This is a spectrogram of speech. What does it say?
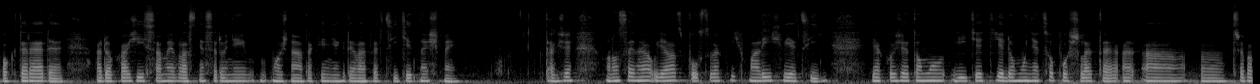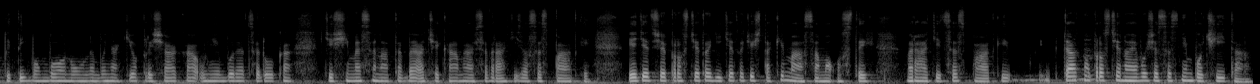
o které jde a dokáží sami vlastně se do něj možná taky někdy lépe vcítit než my. Takže ono se dá udělat spoustu takových malých věcí, jako že tomu dítěti domů něco pošlete a, a, a třeba pitlý bombónů nebo nějakého plišáka, u něj bude cedulka, těšíme se na tebe a čekáme, až se vrátí zase zpátky. Vědět, že prostě to dítě totiž taky má samo ostych vrátit se zpátky, dát mu prostě najevo, že se s ním počítá.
